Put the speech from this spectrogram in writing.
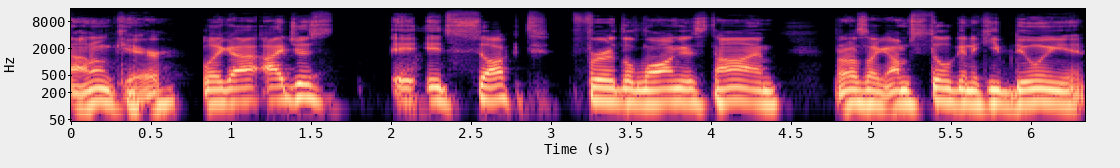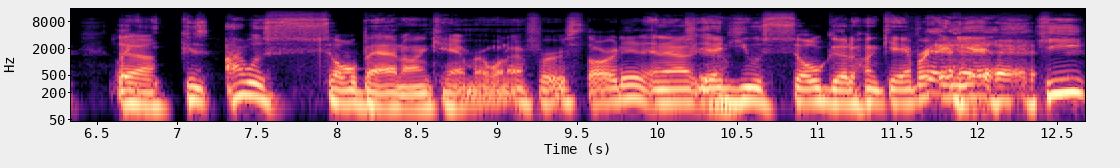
I don't care. Like I, I just it, it sucked for the longest time, but I was like I'm still gonna keep doing it. Like Yeah. because I was so bad on camera when I first started, and I, and he was so good on camera, and yet he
